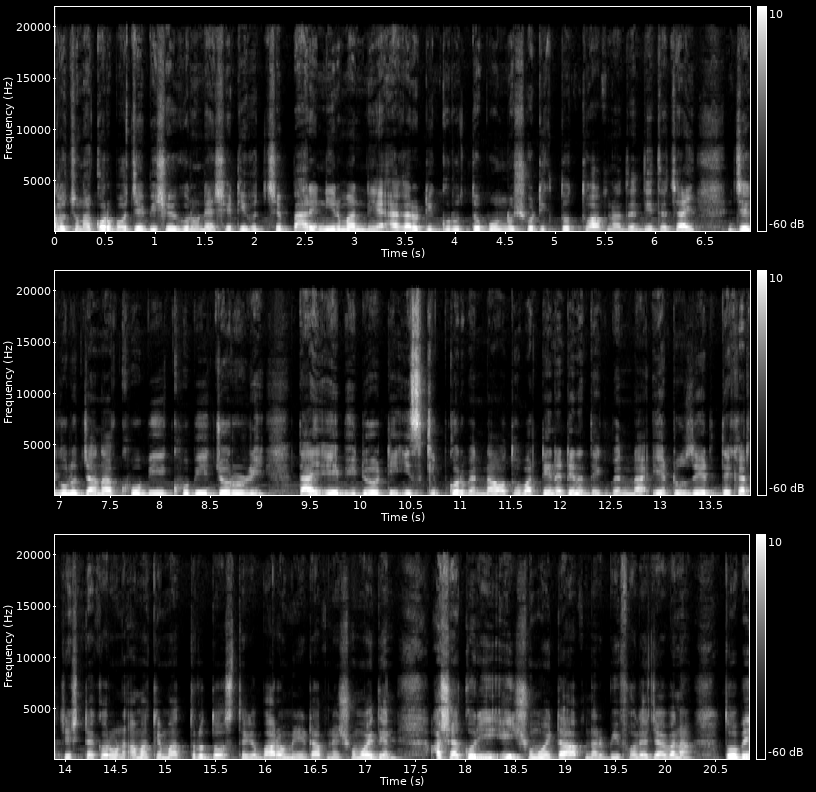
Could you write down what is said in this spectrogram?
আলোচনা করব যে বিষয়গুলো নিয়ে, সেটি হচ্ছে বাড়ি নির্মাণ নিয়ে এগারোটি গুরুত্বপূর্ণ সঠিক তথ্য আপনাদের দিতে চাই, যেগুলো জানা খুবই খুবই জরুরি। তাই এই ভিডিওটি স্কিপ করবেন না অথবা টেনে টেনে দেখবেন না। এ টু জেড দেখার চেষ্টা করুন, আমাকে মাত্র দশ থেকে বারো মিনিট আপনি সময় দেন। আশা করি এই সময়টা আপনার বিফলে যাবে না। তবে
